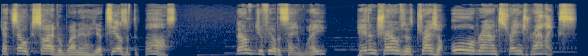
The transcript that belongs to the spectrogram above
get so excited when I hear tales of the past. Don't you feel the same way? Hidden troves of treasure all around strange relics.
